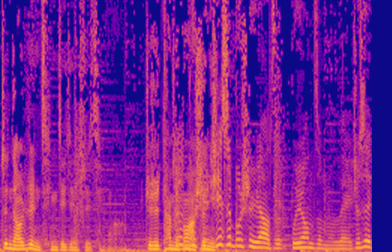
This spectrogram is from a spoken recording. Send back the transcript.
真的要认清这件事情了，就是他没办法跟你其实不需要这不用这么累，就是。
